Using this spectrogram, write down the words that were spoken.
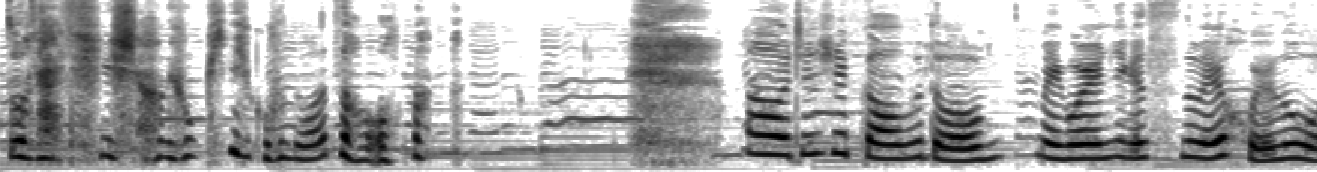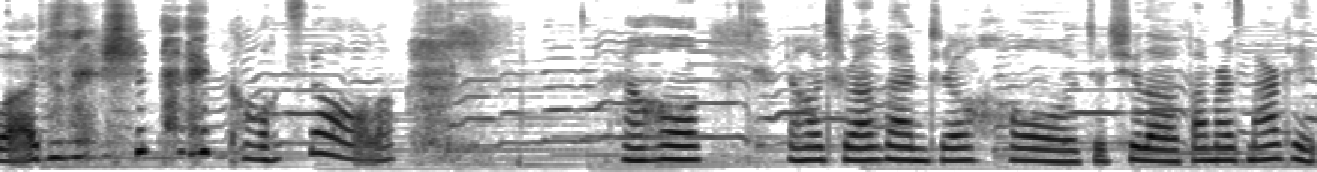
坐在地上，用屁股挪走了。哦，真是搞不懂美国人这个思维回路啊，真的是太搞笑了。然后，然后吃完饭之后就去了 Farmers Market。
